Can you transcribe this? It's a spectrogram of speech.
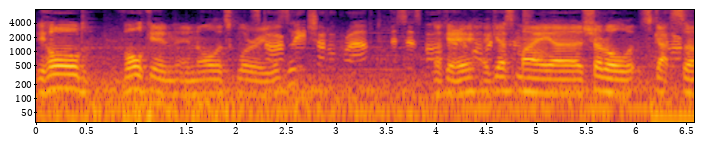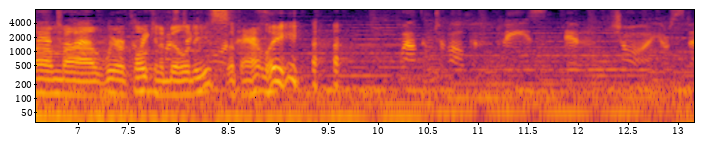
Behold, Vulcan in all its glory. Was it? Shuttlecraft. This is Vulcan Okay, I guess my uh, shuttle's got some uh, weird cloaking abilities, apparently. Welcome to Vulcan. Please enjoy your stay.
